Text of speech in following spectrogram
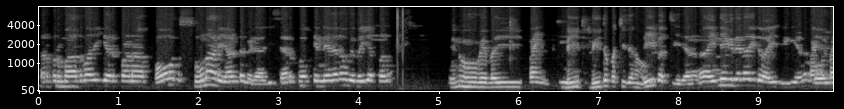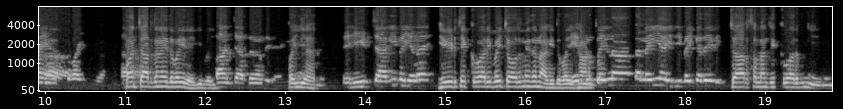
ਪਰ ਪ੍ਰਮਾਤਮਾ ਦੀ ਕਿਰਪਾ ਨਾਲ ਬਹੁਤ ਸੋਹਣਾ ਰਿਜ਼ਲਟ ਮਿਲਿਆ ਜੀ। ਸਿਰਫ ਕਿੰਨੇ ਦਿਨ ਹੋ ਗਏ ਬਈ ਆਪਾਂ ਨੂੰ? ਇਹਨੂੰ ਹੋ ਗਏ ਬਾਈ 20 20 20 ਤੋਂ 25 ਦਿਨ ਹੋ ਗਏ। 25 ਦਿਨ ਨਾ ਇੰਨੇ ਕਿ ਦਿਨਾਂ ਦੀ ਦਵਾਈ ਸੀਗੀ ਨਾ ਬਹੁਤ ਦਵਾਈ ਪੰਜ ਚਾਰ ਦਿਨਾਂ ਦੀ ਦਵਾਈ ਰਹਿ ਗਈ ਬਾਈ। ਪੰਜ ਚਾਰ ਦਿਨਾਂ ਦੀ ਰਹਿ ਗਈ। ਪਈ ਹਲੇ। ਤੇ ਹੀਟ ਚ ਆ ਗਈ ਬਈ ਨਾ ਹੀਟ ਚ ਇੱਕ ਵਾਰੀ ਬਾਈ 14ਵੇਂ ਦਿਨ ਆ ਗਈ ਦਵਾਈ ਖਾਣ ਤੋਂ ਪਹਿਲਾਂ ਤਾਂ ਨਹੀਂ ਆਈ ਸੀ ਬਈ ਕਦੇ ਵੀ। 4 ਸਾਲਾਂ ਚ ਇੱਕ ਵਾਰ ਵੀ ਨਹੀਂ ਆਈ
